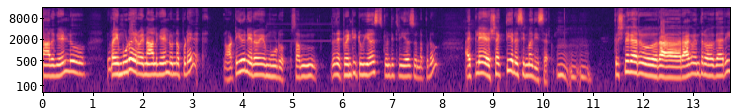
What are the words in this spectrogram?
నాలుగేళ్ళు ఇరవై మూడు ఇరవై నాలుగేళ్ళు ఉన్నప్పుడే నాట్ ఈవెన్ ఇరవై మూడు సమ్ అదే twenty two years twenty three years ఉన్నప్పుడు ఐ ప్లే శక్తి అనే సినిమా తీశారు. కృష్ణ గారు రా రాఘవేంద్రరావు గారి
